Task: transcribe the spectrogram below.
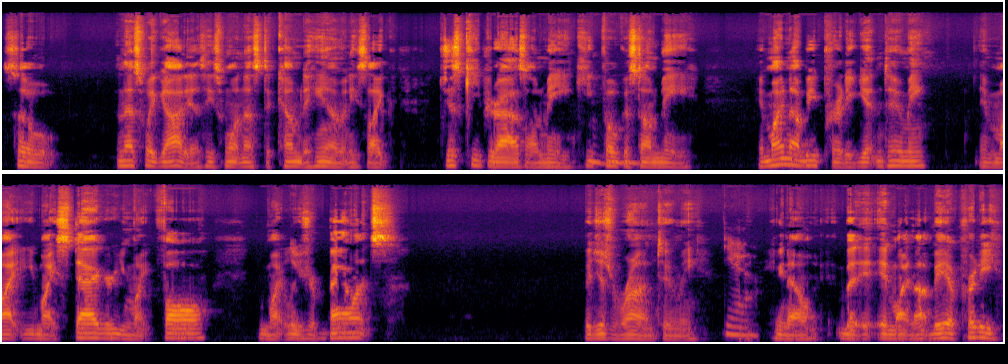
So, and that's the way God is. He's wanting us to come to Him, and He's like, just keep your eyes on me, keep Mhm. focused on me. It might not be pretty getting to me. It might you might stagger, you might fall, you might lose your balance, but just run to me, Yeah. you know. But it, it might not be a pretty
